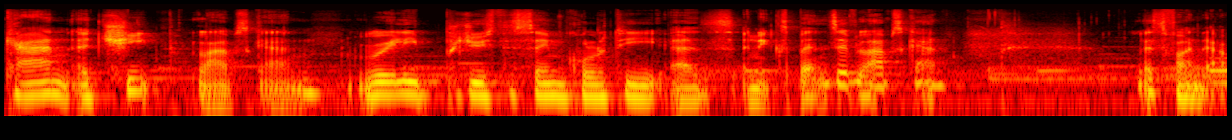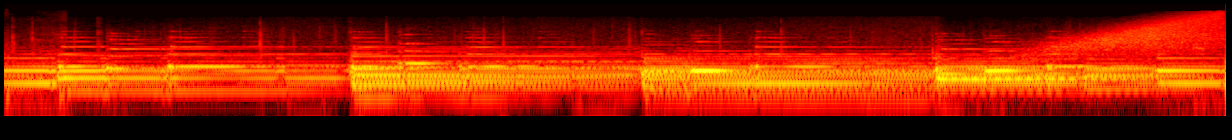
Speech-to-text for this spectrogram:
Can a cheap lab scan really produce the same quality as an expensive lab scan? Let's find out.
